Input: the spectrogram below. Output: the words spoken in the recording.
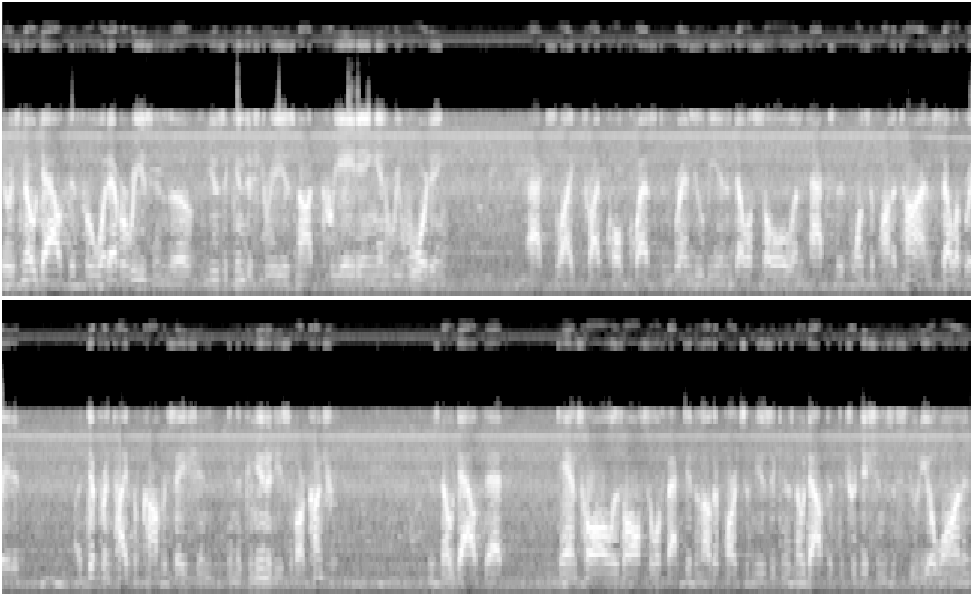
There is no doubt that for whatever reason, the music industry is not creating and rewarding acts like Tribe Called Quest and Brand Nubian and De Soul and acts that once upon a time celebrated a different type of conversation in the communities of our country. There's no doubt that dance hall is also affected in other parts of music, and there's no doubt that the traditions of Studio One and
